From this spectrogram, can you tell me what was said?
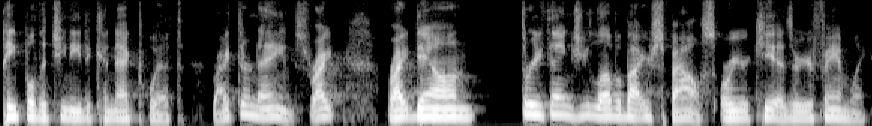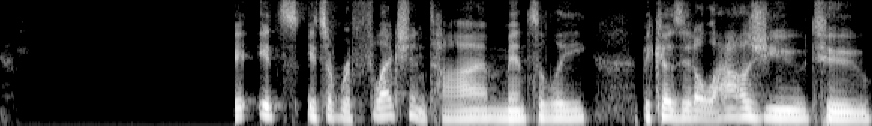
people that you need to connect with write their names write write down three things you love about your spouse or your kids or your family. It, it's it's a reflection time mentally because it allows you to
